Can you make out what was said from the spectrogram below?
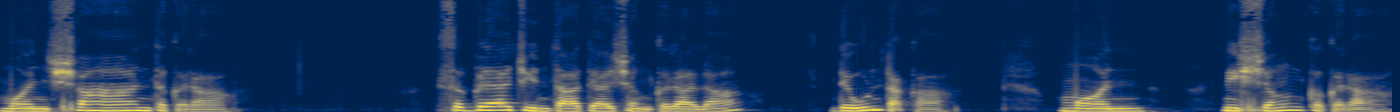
मन शांत करा. सगळ्या चिंता त्या शंकराला देऊन टाका. मन निशंक करा.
